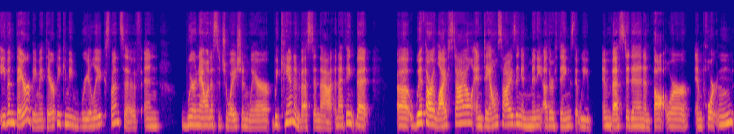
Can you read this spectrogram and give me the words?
Even therapy, I mean, therapy can be really expensive. And we're now in a situation where we can invest in that. And I think that uh, with our lifestyle and downsizing and many other things that we invested in and thought were important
